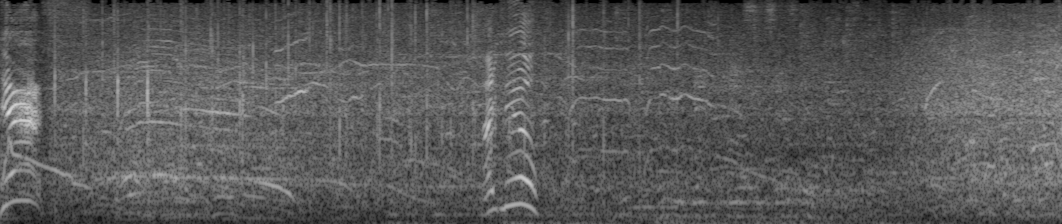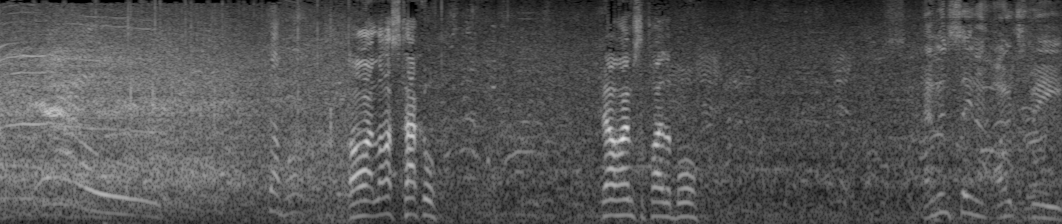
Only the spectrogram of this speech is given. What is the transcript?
Yes! 8 0. Come on. All right, last tackle. Val Holmes to play the ball. Haven't seen an Oates v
